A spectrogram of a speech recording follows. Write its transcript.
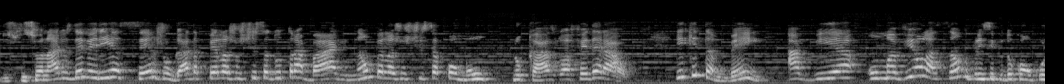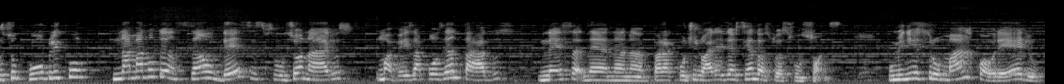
dos funcionários deveria ser julgada pela Justiça do Trabalho, não pela Justiça Comum, no caso a federal. E que também havia uma violação do princípio do concurso público na manutenção desses funcionários, uma vez aposentados, nessa, né, na, na, para continuar exercendo as suas funções. O ministro Marco Aurélio,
